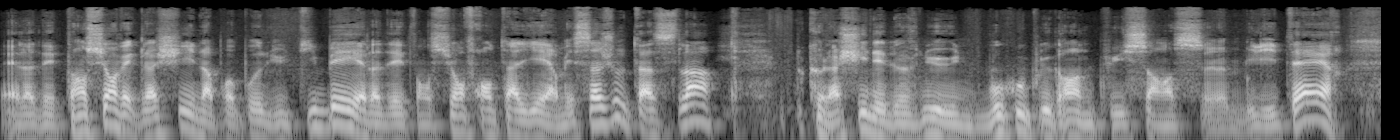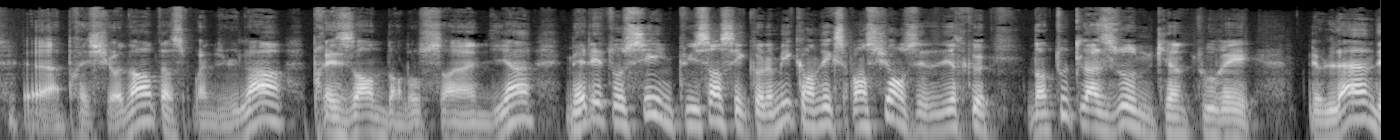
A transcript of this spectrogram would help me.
elle a des tensions avec la Chine à propos du Tibet, elle a des tensions frontalières. Mais s'ajoute à cela que la Chine est devenue une beaucoup plus grande puissance euh, militaire, euh, impressionnante à ce point de vue-là, présente dans l'océan Indien, mais elle est aussi une puissance économique en expansion, c'est-à-dire que dans toute la zone qui entourait l'Inde,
